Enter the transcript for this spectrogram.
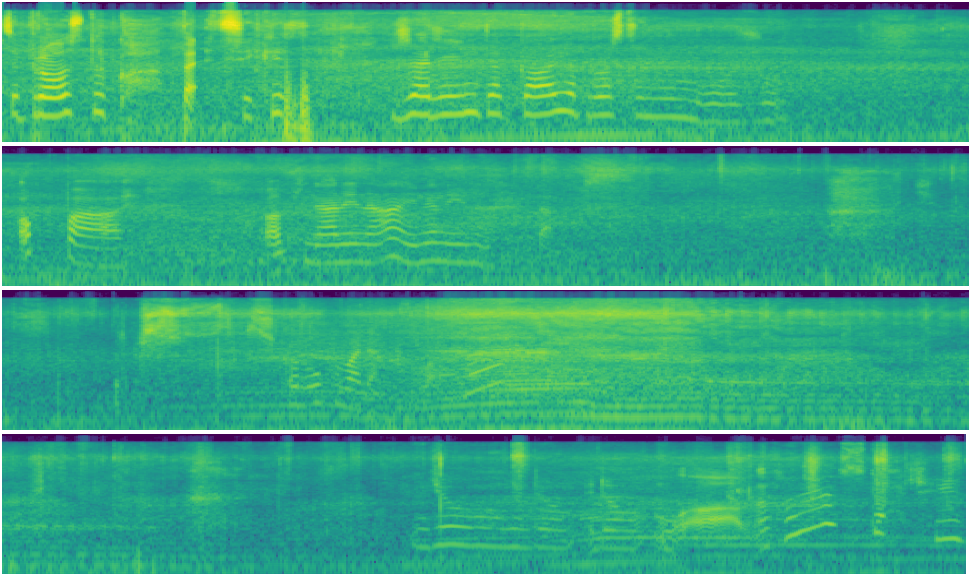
Це просто капець якийсь. Жарінь така, я просто не можу. Опа. Оп, на на на на на Так. Шкарук валя. Идем, идем, идем. Вау, какая стачи.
